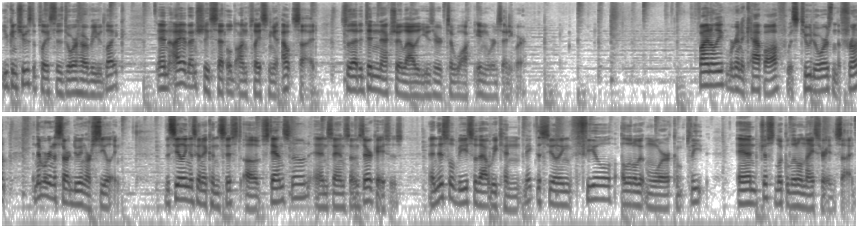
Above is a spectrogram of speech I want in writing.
You can choose to place this door however you'd like, and I eventually settled on placing it outside, so that it didn't actually allow the user to walk inwards anywhere. Finally, we're going to cap off with two doors in the front, and then we're going to start doing our ceiling. The ceiling is going to consist of sandstone and sandstone staircases. And this will be so that we can make the ceiling feel a little bit more complete and just look a little nicer inside.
